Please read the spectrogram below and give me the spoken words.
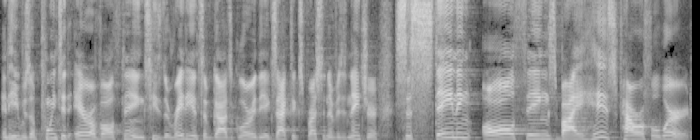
and he was appointed heir of all things. He's the radiance of God's glory, the exact expression of his nature, sustaining all things by his powerful word.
